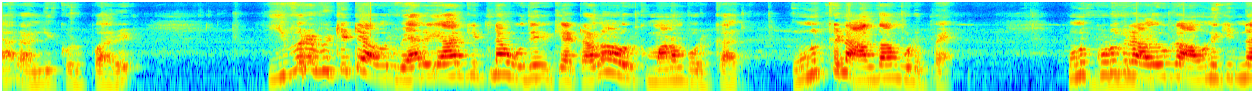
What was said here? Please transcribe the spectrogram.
யார் அள்ளி கொடுப்பாரு. இவரை விட்டுட்டு அவர் வேற யார்கிட்டனா உதவி கேட்டாலும் அவருக்கு மனம் பொறுக்காது. உனக்கு நான் தான் கொடுப்பேன். உனக்கு கொடுக்குற அளவுக்கு அவனுக்கு என்ன?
